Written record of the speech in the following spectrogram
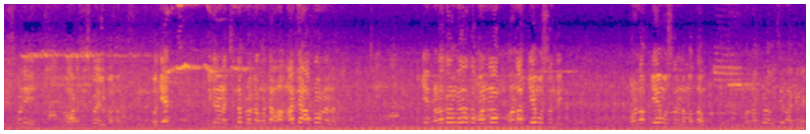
తీసుకొని వాటర్ తీసుకొని వెళ్ళిపోతాం. ఓకే ఇది నా చిన్న ప్రోగ్రామ్ అంటే అట్లే ఆఫ్ అన్న. ఓకే నడకం కదా one half one half came వస్తుంది. వన్ హాఫ్ కేమ్ వస్తుంది మొత్తం. వన్ హాఫ్ కూడా వచ్చి రాకనే.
